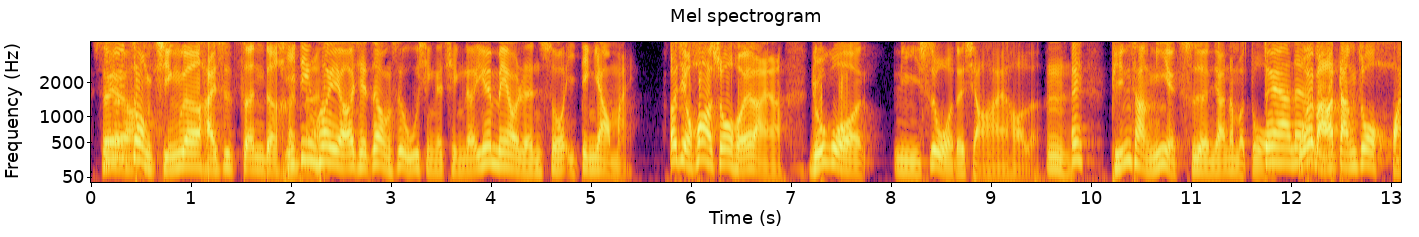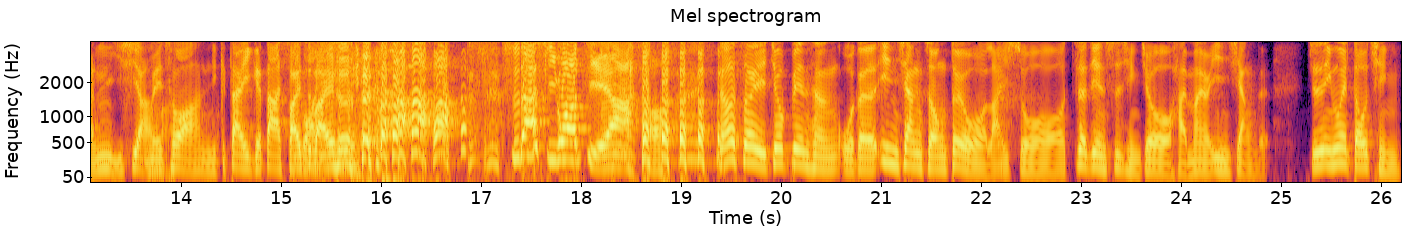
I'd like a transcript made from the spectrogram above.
所以哦因为这种情了还是真的很一定。会有，而且这种是无形的情乐，因为没有人说一定要买。而且话说回来啊，如果你是我的小孩好了，嗯，哎，平常你也吃人家那么多，对啊我会把它当做还一下，没错啊，你带一个大西瓜白吃白喝，十大西瓜节啊，然后所以就变成我的印象中，对我来说这件事情就还蛮有印象的，就是因为都请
